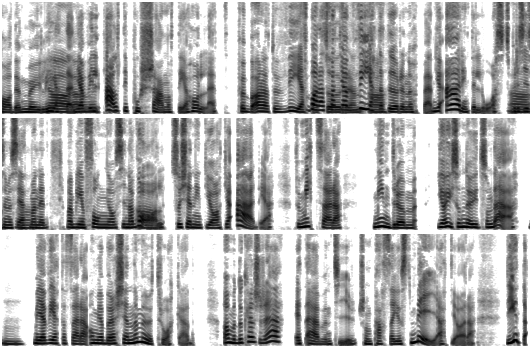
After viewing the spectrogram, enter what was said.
har den möjligheten. Ja, ja, jag vill verkligen. alltid pusha han åt det hållet. För bara att du vet Bara att för att jag dörren- vet ja. att dörren är öppen. Jag är inte låst. Ja, Precis som du säger, att man, är, man blir en fånge av sina val. Så känner inte jag att jag är det. För mitt så här, min dröm, jag är så nöjd som det är. Mm. Men jag vet att så här, om jag börjar känna mig uttråkad, ja, men då kanske det är ett äventyr som passar just mig att göra. Det är ju inte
